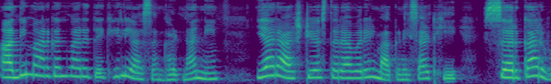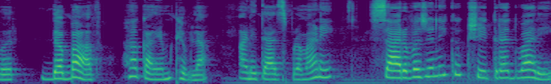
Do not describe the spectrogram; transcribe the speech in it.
आदी मार्गांद्वारे देखील या संघटनांनी या राष्ट्रीय स्तरावरील मागणीसाठी सरकारवर दबाव हा कायम ठेवला. आणि त्याचप्रमाणे सार्वजनिक क्षेत्राद्वारे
